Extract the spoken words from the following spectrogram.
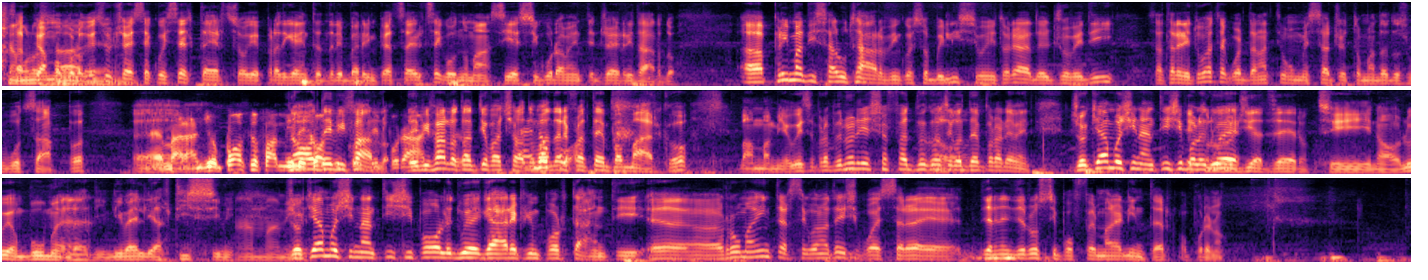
Sappiamo quello che è successo e questo è il terzo che praticamente andrebbe a rimpiazzare il secondo, ma si è sicuramente già in ritardo. Prima di salutarvi in questo bellissimo editoriale del giovedì, Santarelli, tu vai a guardare un attimo un messaggio che ti ho mandato su WhatsApp. Eh, ma non posso farmi le No, cose devi farlo, devi farlo, tanto io faccio la Eh, domanda nel frattempo a Marco. Mamma mia, questo proprio non riesce a fare due cose No. contemporaneamente. Giochiamoci in anticipo le due. Tecnologia zero. Sì, no, lui è un boomer Eh. di livelli altissimi. Mamma mia. Giochiamoci in anticipo le due gare più importanti. Eh, Roma-Inter, secondo te ci può essere. Di Rossi può fermare l'Inter oppure no?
